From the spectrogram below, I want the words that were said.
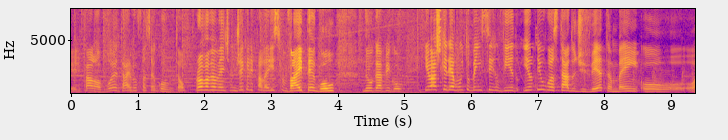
Ele fala, ó, vou entrar e vou fazer gol. Então, provavelmente, um dia que ele fala isso, vai ter gol do Gabigol. E eu acho que ele é muito bem servido. E eu tenho gostado de ver também, o, o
